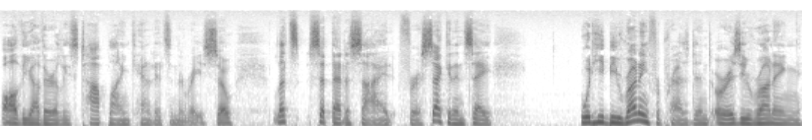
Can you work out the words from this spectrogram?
all the other at least top line candidates in the race. So let's set that aside for a second and say, would he be running for president or is he running?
